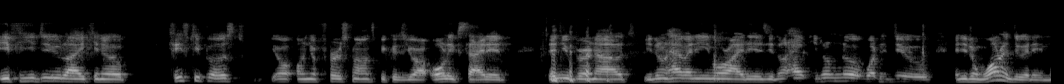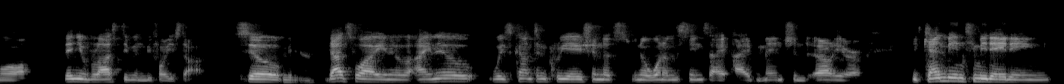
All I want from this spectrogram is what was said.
if you do like, you know, 50 posts on your first month because you are all excited, then you burn out, you don't have any more ideas, you don't have you don't know what to do, and you don't want to do it anymore, then you've lost even before you start. So yeah. that's why, you know, I know with content creation, that's, you know, one of the things I, I mentioned earlier. It can be intimidating.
